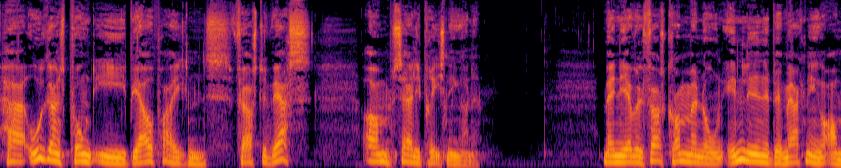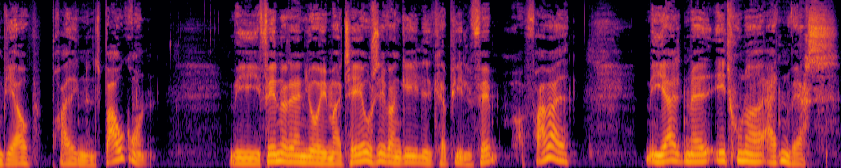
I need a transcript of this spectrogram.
har udgangspunkt i bjergprædikens første vers om særligprisningerne. Men jeg vil først komme med nogle indledende bemærkninger om bjergprædikens baggrund. Vi finder den jo i Matteus evangeliet kapitel 5 og fremad, i alt med 118 vers.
